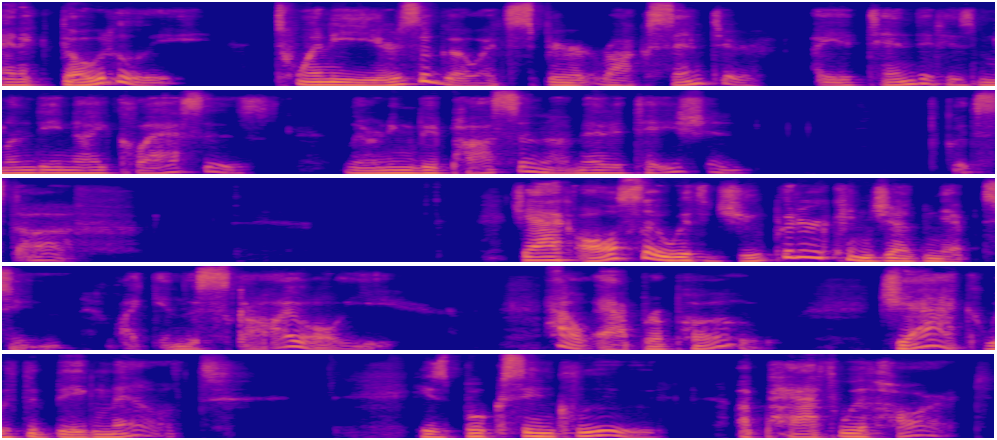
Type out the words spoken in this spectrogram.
Anecdotally, 20 years ago at Spirit Rock Center, I attended his Monday night classes learning vipassana meditation. Good stuff. Jack also with Jupiter conjunct Neptune, like in the sky all year. How apropos. Jack with the big melt. His books include A Path with Heart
